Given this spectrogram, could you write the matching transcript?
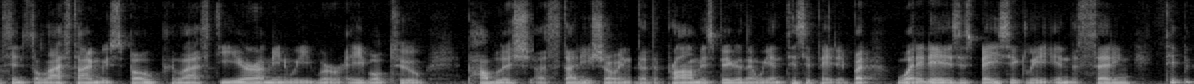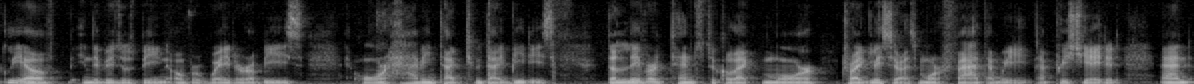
since the last time we spoke last year. I mean, we were able to publish a study showing that the problem is bigger than we anticipated. But what it is, is basically in the setting typically of individuals being overweight or obese or having type 2 diabetes the liver tends to collect more triglycerides, more fat than we appreciated. And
